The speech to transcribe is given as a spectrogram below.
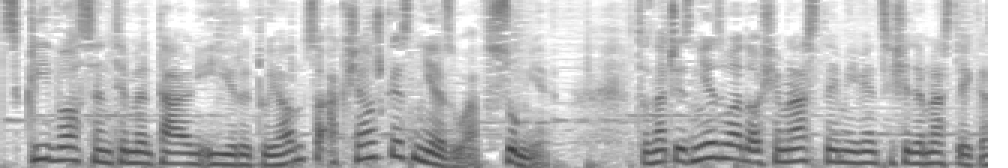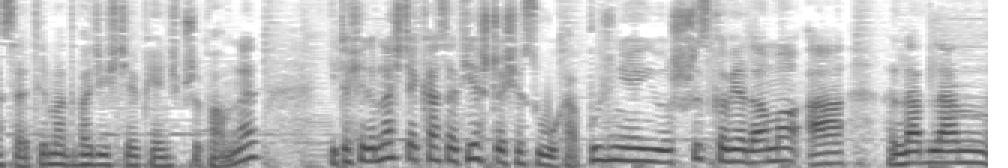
ckliwo, sentymentalnie i irytująco, a książka jest niezła w sumie. To znaczy jest niezła do 18, mniej więcej 17 kasety, ma 25 przypomnę i to 17 kaset jeszcze się słucha. Później już wszystko wiadomo, a Ladlam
